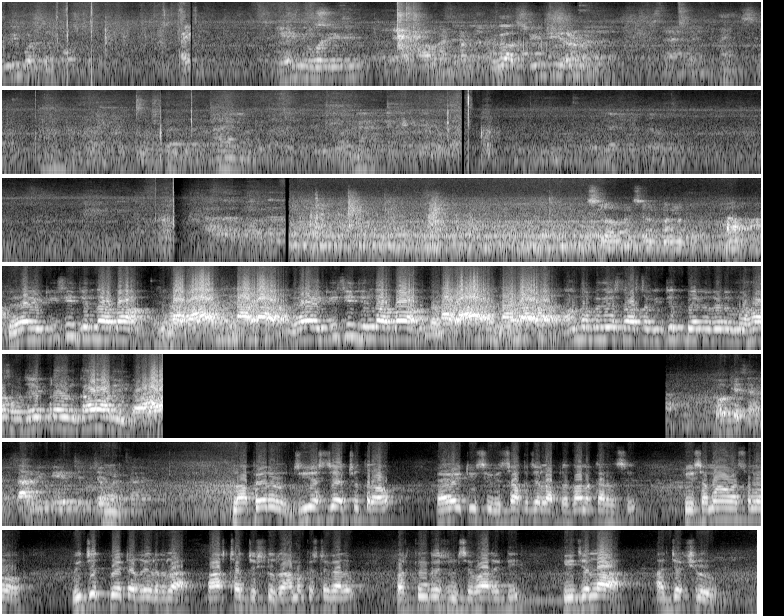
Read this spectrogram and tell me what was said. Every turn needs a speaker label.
Speaker 1: విరి పడుతుంది పోస్ట్
Speaker 2: ఏంటి ఓడి
Speaker 1: ఇదిగో స్వీట్ ఇయ్యరు. ఏఐటీసీ జిందాబాద్. ఏఐటీసీ జిందాబాద్. ఆంధ్రప్రదేశ్ రాష్ట్ర విద్యుత్ రీడర్ మహాసభ జయప్రదం కావాలి. నా పేరు జిఎస్జే అచ్యుతరావు ఏఐటీసీ విశాఖ జిల్లా ప్రధాన కార్యదర్శి. ఈ సమావేశంలో విద్యుత్ మీటర్ రీడర్ల రాష్ట్ర అధ్యక్షులు రామకృష్ణ గారు వర్కింగ్ ప్రెసిడెంట్ శివారెడ్డి ఈ జిల్లా అధ్యక్షులు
